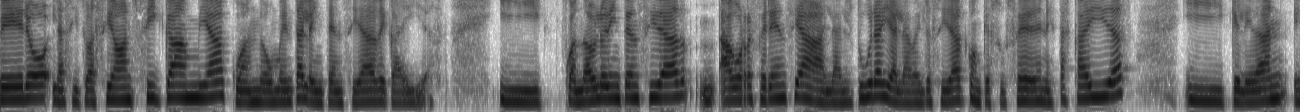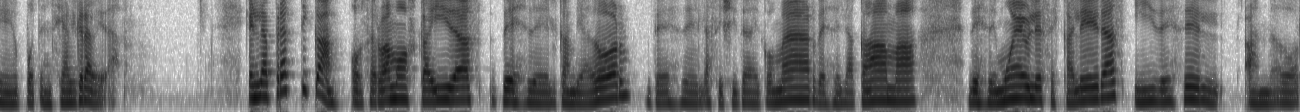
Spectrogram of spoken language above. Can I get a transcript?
pero la situación sí cambia cuando aumenta la intensidad de caídas. Y cuando hablo de intensidad, hago referencia a la altura y a la velocidad con que suceden estas caídas y que le dan eh, potencial gravedad. En la práctica observamos caídas desde el cambiador, desde la sillita de comer, desde la cama, desde muebles, escaleras y desde el andador.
